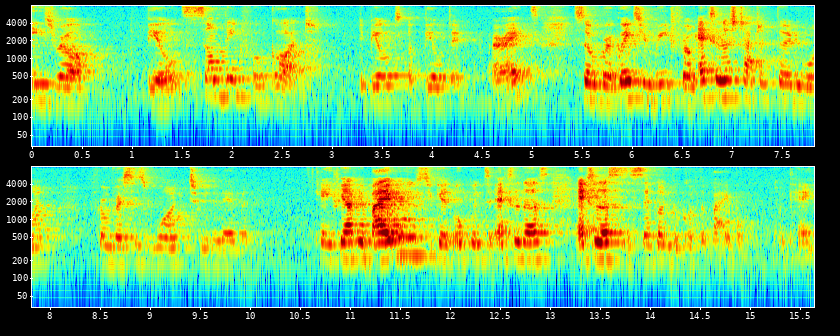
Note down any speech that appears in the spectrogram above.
Israel built something for God. They built a building, all right? So we're going to read from Exodus chapter 31, from verses 1 to 11. Okay, if you have your Bibles, you can open to Exodus. Exodus is the second book of the Bible, okay?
